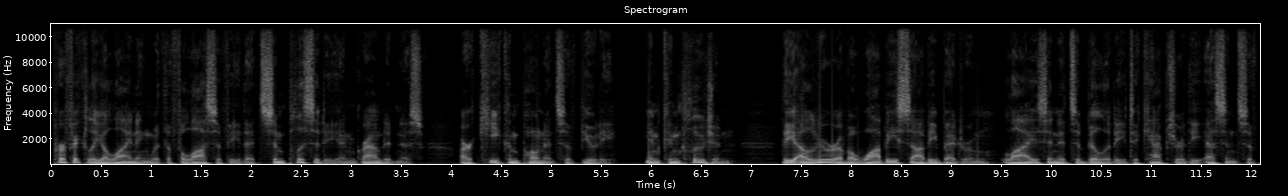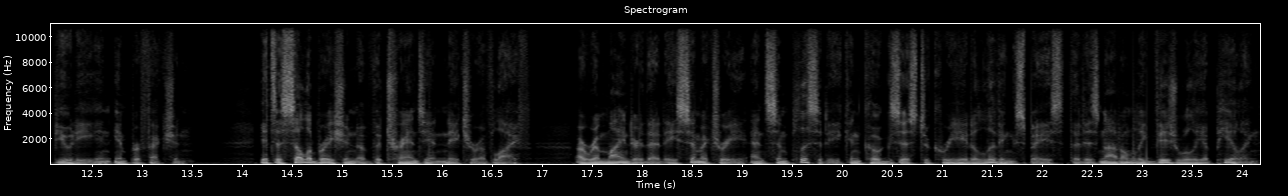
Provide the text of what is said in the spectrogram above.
perfectly aligning with the philosophy that simplicity and groundedness are key components of beauty. In conclusion, the allure of a wabi-sabi bedroom lies in its ability to capture the essence of beauty in imperfection. It's a celebration of the transient nature of life, a reminder that asymmetry and simplicity can coexist to create a living space that is not only visually appealing,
